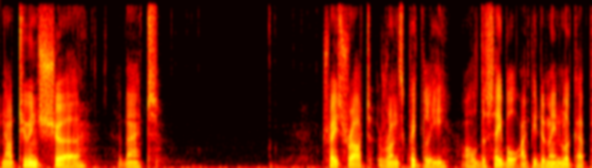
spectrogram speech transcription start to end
Now, to ensure that traceroute runs quickly, I'll disable IP domain lookup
